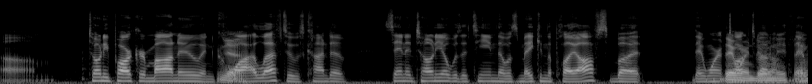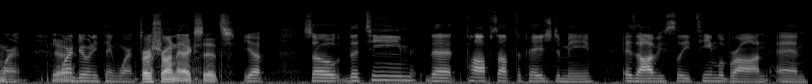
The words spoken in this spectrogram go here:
um, Tony Parker, Manu, and Kawhi Yeah. left, it was kind of San Antonio was a team that was making the playoffs, but they weren't. They weren't doing anything. They weren't Yeah. weren't doing anything. weren't First round exits. Yep. So the team that pops off the page to me is obviously Team LeBron, and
